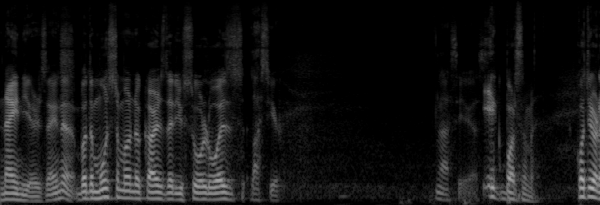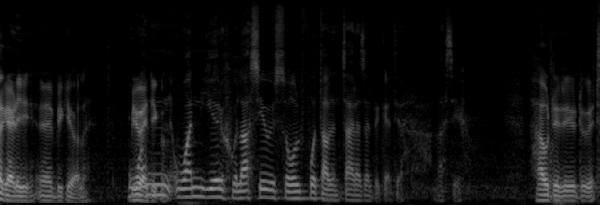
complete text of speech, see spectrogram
nine years होइन but the most amount of cars that you sold was last year last year एक वर्षमा कतिवटा गाडी बिक्यो होला one year last year sold four thousand चार हजार बिकेको थियो last year how did you do it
